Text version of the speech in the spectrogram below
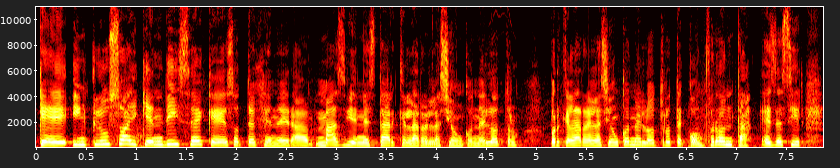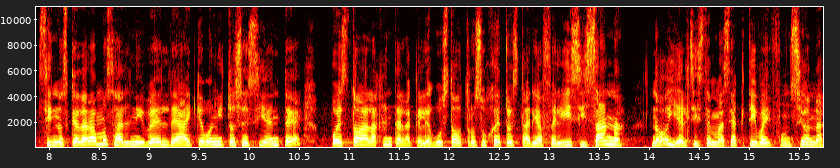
Que incluso hay quien dice que eso te genera más bienestar que la relación con el otro, porque la relación con el otro te confronta. Es decir, si nos quedáramos al nivel de, ay, qué bonito se siente, pues toda la gente a la que le gusta otro sujeto estaría feliz y sana, ¿no? Y el sistema se activa y funciona.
